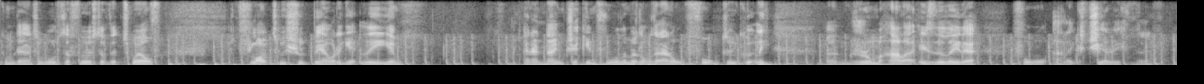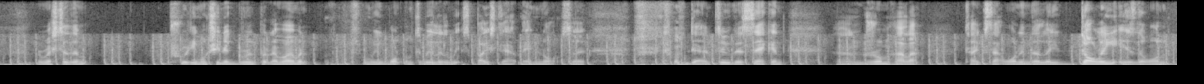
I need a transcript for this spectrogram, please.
come down towards the first of the 12 flights. We should be able to get the um, get a name check in for them as long as they don't all fall too quickly. And Drumhallah is the leader for Alex Cherry. The rest of them pretty much in a group at the moment. We want them to be a little bit spaced out, they're not. So, come down to the second, and Drumhallah takes that one in the lead. Dolly is the one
